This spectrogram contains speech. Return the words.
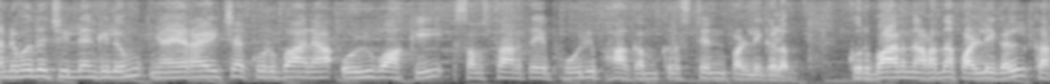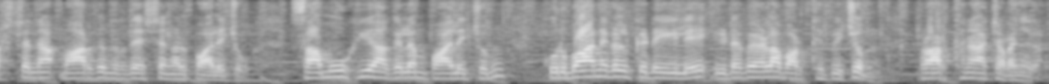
അനുവദിച്ചില്ലെങ്കിലും ഞായറാഴ്ച കുർബാന ഒഴിവാക്കി സംസ്ഥാനത്തെ ഭൂരിഭാഗം ക്രിസ്ത്യൻ പള്ളികളും. കുർബാന നടന്ന പള്ളികൾ കർശന മാർഗനിർദ്ദേശങ്ങൾ പാലിച്ചു. സാമൂഹിക അകലം പാലിച്ചും കുർബാനകൾക്കിടയിലെ ഇടവേള വർദ്ധിപ്പിച്ചും പ്രാർത്ഥനാ ചടങ്ങുകൾ.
